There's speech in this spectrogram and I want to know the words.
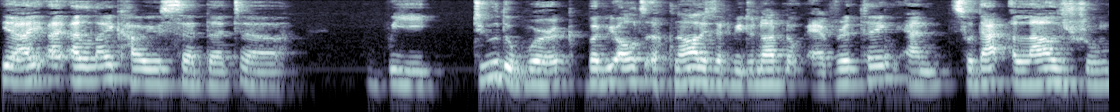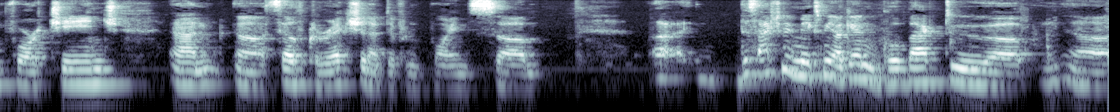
Yeah, I, I, I like how you said that uh, we do the work, but we also acknowledge that we do not know everything. And so that allows room for change and uh, self correction at different points. Um, uh, this actually makes me again go back to uh, uh,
